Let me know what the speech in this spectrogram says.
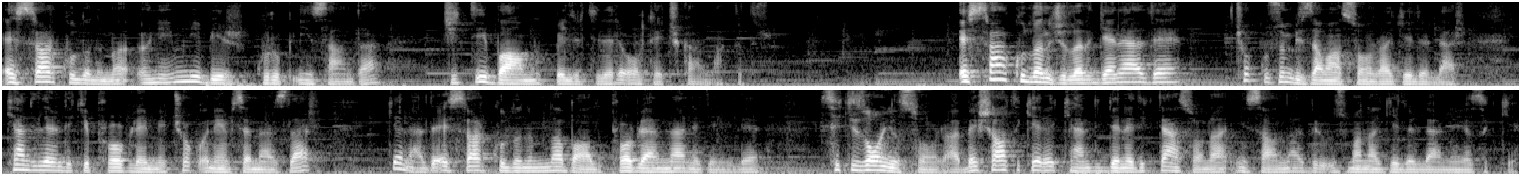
esrar kullanımı önemli bir grup insanda ciddi bağımlılık belirtileri ortaya çıkarmaktadır. Esrar kullanıcıları genelde çok uzun bir zaman sonra gelirler. Kendilerindeki problemi çok önemsemezler. Genelde esrar kullanımına bağlı problemler nedeniyle 8-10 yıl sonra, 5-6 kere kendi denedikten sonra insanlar bir uzmana gelirler ne yazık ki.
